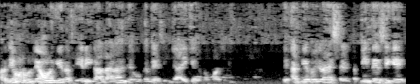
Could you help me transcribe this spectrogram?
ਪਰ ਜੇ ਹੁਣ ਉਹ ਲਿਆਉਣਗੇ ਤਾਂ ਫੇਰ ਹੀ ਗੱਲ ਹੈ ਨਾ, ਜੇ ਉਹ ਕਹਿੰਦੇ ਅਸੀਂ ਜਾਈ ਕਿਸੇ ਤੋਂ ਕੁਝ ਨਹੀਂ। ਤੇ ਅੱਗੇ ਤੋਂ ਜਿਹੜਾ ਇਹ ਸਿਲਟ ਪੀਂਦੇ ਸੀਗੇ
